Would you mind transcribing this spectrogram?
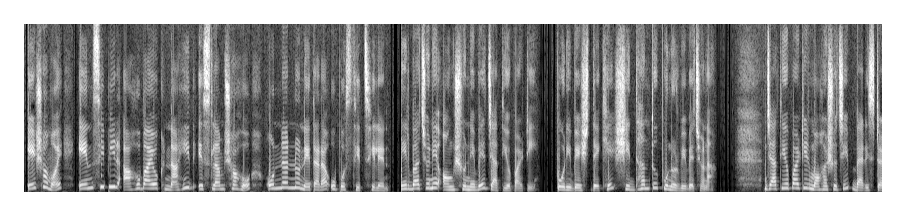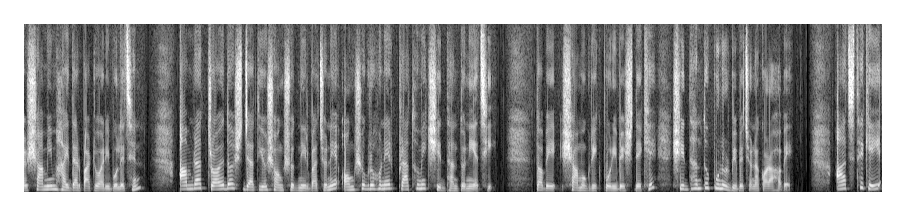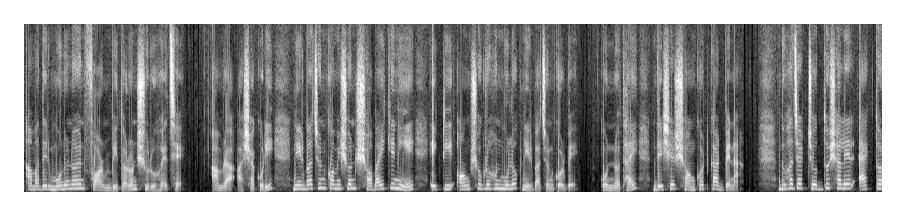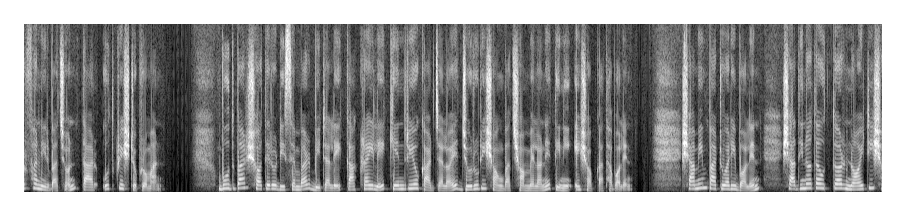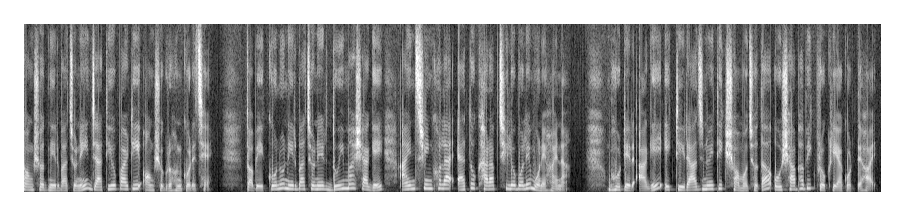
এ সময় এনসিপির আহ্বায়ক নাহিদ ইসলাম সহ অন্যান্য নেতারা উপস্থিত ছিলেন। নির্বাচনে অংশ নেবে জাতীয় পার্টি। পরিবেশ দেখে সিদ্ধান্ত পুনর্বিবেচনা। জাতীয় পার্টির মহাসচিব ব্যারিস্টার শামীম হায়দার পাটোয়ারি বলেছেন, আমরা ত্রয়োদশ জাতীয় সংসদ নির্বাচনে অংশগ্রহণের প্রাথমিক সিদ্ধান্ত নিয়েছি। তবে সামগ্রিক পরিবেশ দেখে সিদ্ধান্ত পুনর্বিবেচনা করা হবে। আজ থেকেই আমাদের মনোনয়ন ফর্ম বিতরণ শুরু হয়েছে। আমরা আশা করি নির্বাচন কমিশন সবাইকে নিয়ে একটি অংশগ্রহণমূলক নির্বাচন করবে। অন্যথায় দেশের সংকট কাটবে না। দু হাজার চোদ্দ সালের একতরফা নির্বাচন তার উৎকৃষ্ট প্রমাণ। বুধবার সতেরো ডিসেম্বর বিটালে কাকরাইলে কেন্দ্রীয় কার্যালয়ে জরুরি সংবাদ সম্মেলনে তিনি এসব কথা বলেন। শামীম পাটোয়ারি বলেন, স্বাধীনতা উত্তর নয়টি সংসদ নির্বাচনেই জাতীয় পার্টি অংশগ্রহণ করেছে। তবে কোনো নির্বাচনের দুই মাস আগে আইন শৃঙ্খলা এত খারাপ ছিল বলে মনে হয় না। ভোটের আগে একটি রাজনৈতিক সমঝোতা ও স্বাভাবিক প্রক্রিয়া করতে হয়।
